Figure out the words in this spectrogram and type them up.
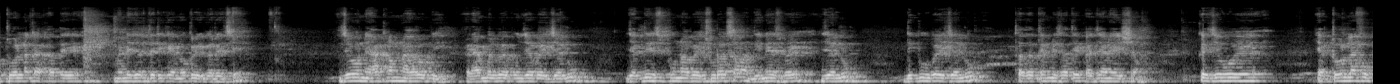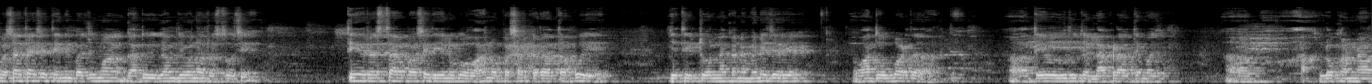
ટોલ નાકા ખાતે મેનેજર તરીકે નોકરી કરે છે જેઓને આ કામના આરોપી રામલભાઈ પુંજાભાઈ જલુ જગદીશ પૂનાભાઈ ચુડાસમા દિનેશભાઈ જલુ દીપુભાઈ જલુ તથા તેમની સાથે એક અજાણ્યા ઈસમ કે જેઓએ જ્યાં ટોલ નાકું પસાર થાય છે તેની બાજુમાં ગાદુઈ ગામ જવાનો રસ્તો છે તે રસ્તા પાસેથી એ લોકો વાહનો પસાર કરાવતા હોય, જેથી ટોલ નાકાના મેનેજરે વાંધો ઉપાડતા તે વિરુદ્ધ લાકડા તેમજ લોખંડના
